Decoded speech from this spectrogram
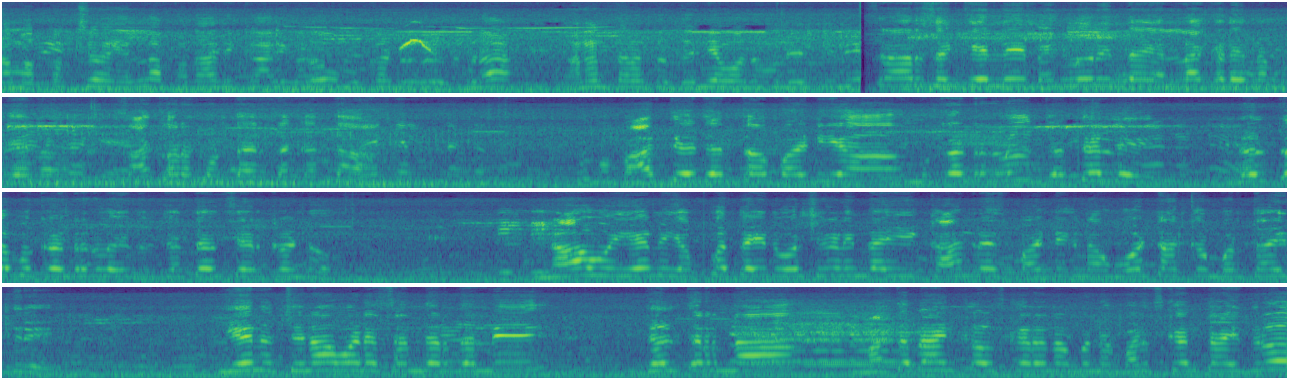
ನಮ್ಮ ಪಕ್ಷದ ಎಲ್ಲ ಪದಾಧಿಕಾರಿಗಳು, ಮುಖಂಡರುಗಳು ಕೂಡ ಅನಂತರಂತ ಧನ್ಯವಾದವನ್ನು ಹೇಳ್ತೀವಿ ಸಾವಿರ ಸಂಖ್ಯೆಯಲ್ಲಿ ಬೆಂಗಳೂರಿಂದ ಎಲ್ಲ ಕಡೆ ನಮಗೆ ಸಹಕಾರ ಕೊಡ್ತಾ ಇರ್ತಕ್ಕಂಥ ನಮ್ಮ ಭಾರತೀಯ ಜನತಾ ಪಾರ್ಟಿಯ ಮುಖಂಡರುಗಳು ಜೊತೆಯಲ್ಲಿ ದಲಿತ ಮುಖಂಡರುಗಳು ಇದ್ರ ಜೊತೆ ಸೇರ್ಕೊಂಡು ನಾವು ಏನು ಎಪ್ಪತ್ತೈದು ವರ್ಷಗಳಿಂದ ಈ ಕಾಂಗ್ರೆಸ್ ಪಾರ್ಟಿಗೆ ನಾವು ಓಟ್ ಹಾಕೊಂಡ್ ಬರ್ತಾ ಇದ್ರಿ ಏನು ಚುನಾವಣೆ ಸಂದರ್ಭದಲ್ಲಿ ದಲಿತರನ್ನ ಮತ ಬ್ಯಾಂಕ್ಗೋಸ್ಕರ ನಮ್ಮನ್ನ ಬಳಸ್ಕೊಂತ ಇದ್ರು.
